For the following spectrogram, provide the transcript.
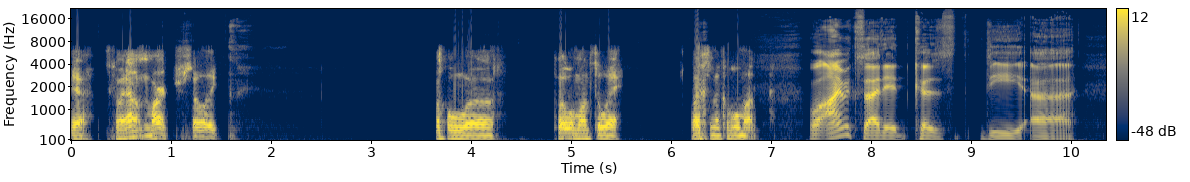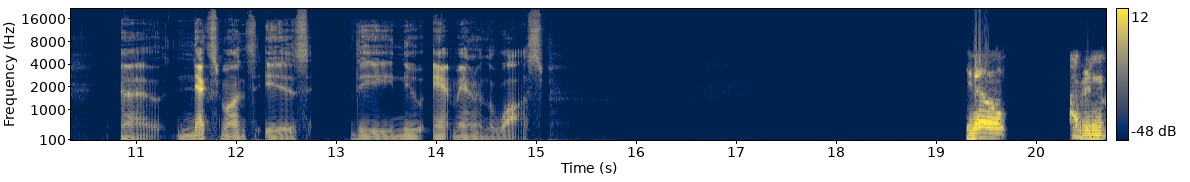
Yeah it's coming out in march so like a couple uh couple months away. Less than a couple months. Well, I'm excited because the uh, uh, next month is the new Ant Man and the Wasp. You know, I've been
